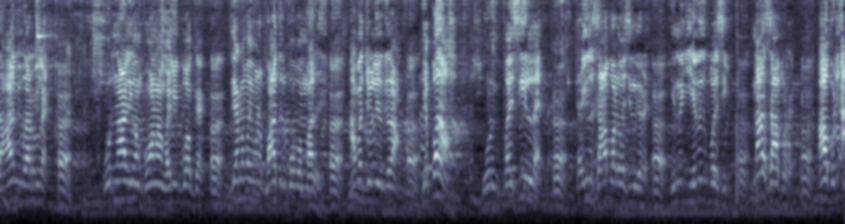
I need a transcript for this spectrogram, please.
சாமி வரல ஒரு நாள் இவன் போனான் வழி போக்க. தினமும் இவனை பார்த்துட்டு போவான் பாரு. அவன் சொல்லி இருக்கிறான். எப்பா உனக்கு பசி இல்ல. கையில சாப்பாடு வச்சிருக்கிறேன். இன்னைக்கு எனக்கு பசி. நான் சாப்பிடுறேன். அப்படின்னு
